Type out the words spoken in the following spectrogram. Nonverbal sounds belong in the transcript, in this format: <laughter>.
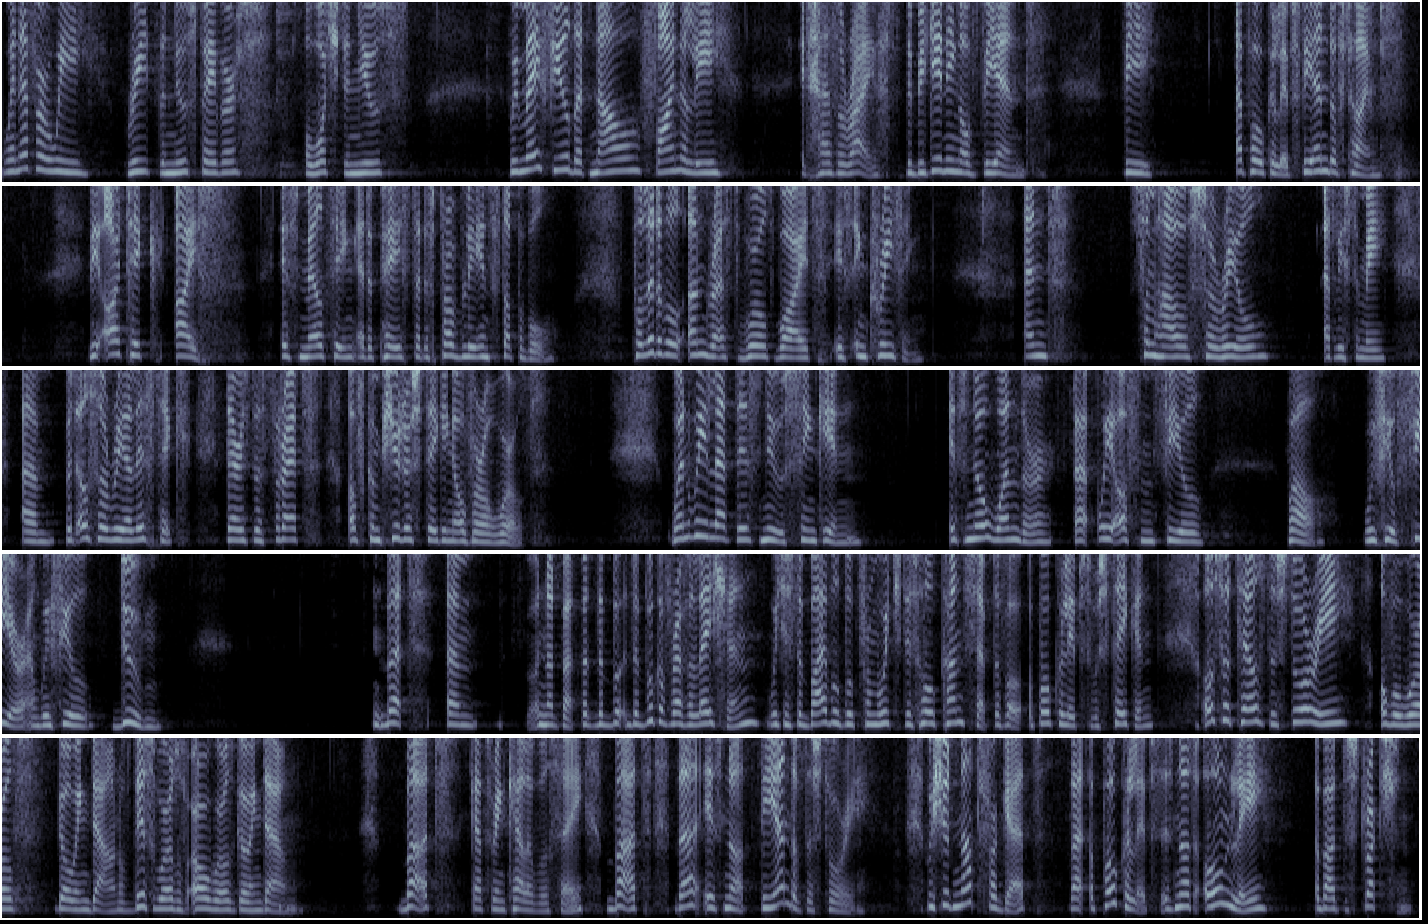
Whenever we read the newspapers or watch the news, we may feel that now, finally, it has arrived the beginning of the end, the apocalypse, the end of times. The Arctic ice is melting at a pace that is probably unstoppable. Political unrest worldwide is increasing. And somehow surreal, at least to me, um, but also realistic, there is the threat of computers taking over our world. When we let this news sink in, it's no wonder that we often feel, well, we feel fear and we feel doom. But, um, not but, but the, the book of Revelation, which is the Bible book from which this whole concept of apocalypse was taken, also tells the story of a world going down, of this world, of our world going down. But, Catherine Keller will say, but that is not the end of the story. We should not forget that apocalypse is not only about destruction,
